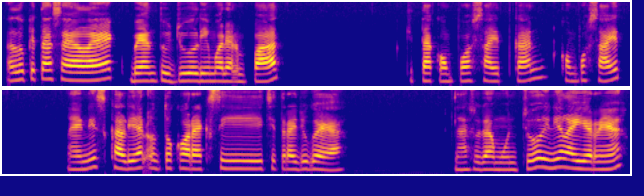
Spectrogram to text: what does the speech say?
Lalu kita select band 7, 5, dan 4. Kita kompositekan, composite. Nah, ini sekalian untuk koreksi citra juga ya. Nah, sudah muncul ini layernya.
